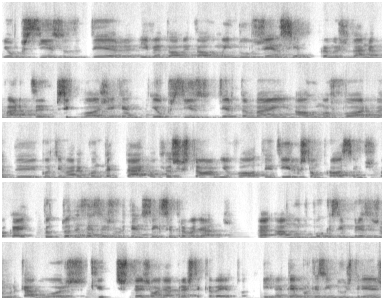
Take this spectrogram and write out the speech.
eu preciso de ter eventualmente alguma indulgência para me ajudar na parte psicológica, eu preciso ter também alguma forma de continuar a contactar com aqueles que estão à minha volta e dizer que estão próximos, ok? Então, todas essas vertentes têm que ser trabalhadas. Ah, há muito poucas empresas no mercado hoje que estejam a olhar para esta cadeia toda. E até porque as indústrias,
